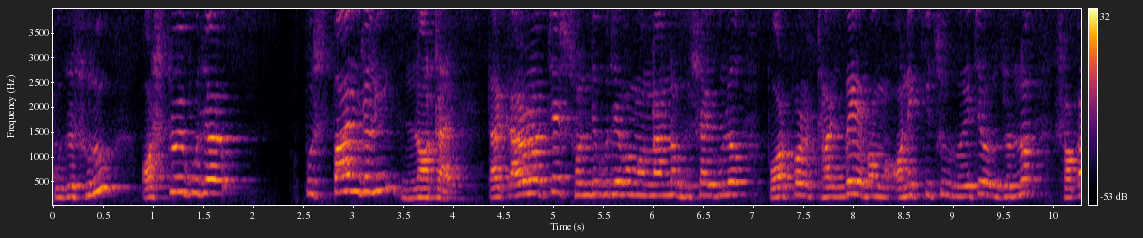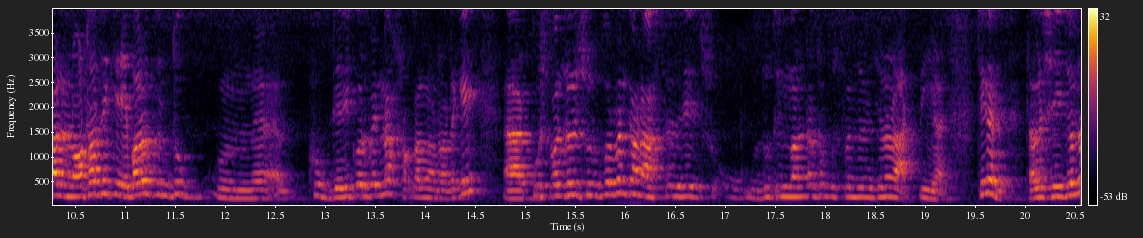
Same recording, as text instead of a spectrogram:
পুজো শুরু। অষ্টমী পূজার পুষ্পাঞ্জলি নটায়। তার কারণ হচ্ছে সন্ধি পুজো এবং অন্যান্য বিষয়গুলো পরপর থাকবে এবং অনেক কিছু রয়েছে, ওই জন্য সকাল নটা থেকে এবারও কিন্তু খুব দেরি করবেন না, সকাল নটা থেকেই পুষ্পাঞ্জলি শুরু করবেন, কারণ আসতে দু তিন ঘণ্টা তো পুষ্পাঞ্জলির জন্য রাখতেই হয়, ঠিক আছে? তাহলে সেই জন্য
